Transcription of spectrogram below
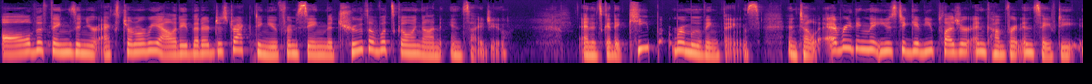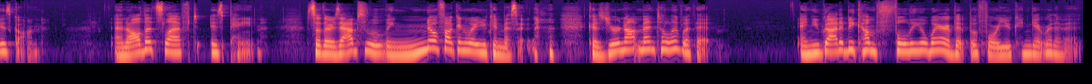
all the things in your external reality that are distracting you from seeing the truth of what's going on inside you. And it's going to keep removing things until everything that used to give you pleasure and comfort and safety is gone. And all that's left is pain. So there's absolutely no fucking way you can miss it because you're not meant to live with it. And you've got to become fully aware of it before you can get rid of it.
